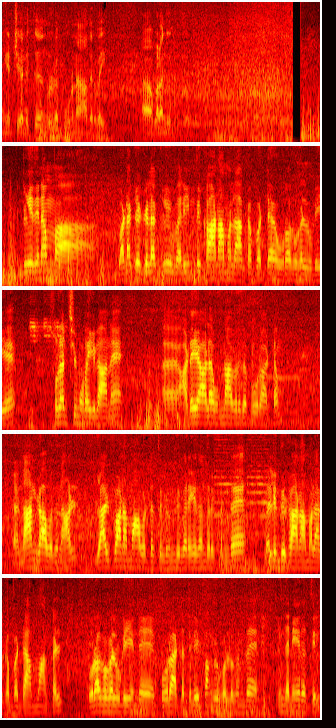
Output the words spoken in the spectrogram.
முயற்சிகளுக்கு எங்களுடைய பூர்ண ஆதரவை வழங்குகின்றோம். இன்றைய தினம் வடக்கு கிழக்கு வலிந்து காணாமல் ஆக்கப்பட்ட உறவுகளுடைய சுழற்சி முறையிலான அடையாள உண்ணாவிரத போராட்டம் நான்காவது நாள் யாழ்ப்பாணம் மாவட்டத்திலிருந்து விரைய தந்திருக்கின்ற வலிந்து காணாமல் ஆக்கப்பட்ட அம்மாக்கள் உறவுகளுடைய இந்த போராட்டத்திலே பங்கு கொள்ளுகின்ற இந்த நேரத்தில்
